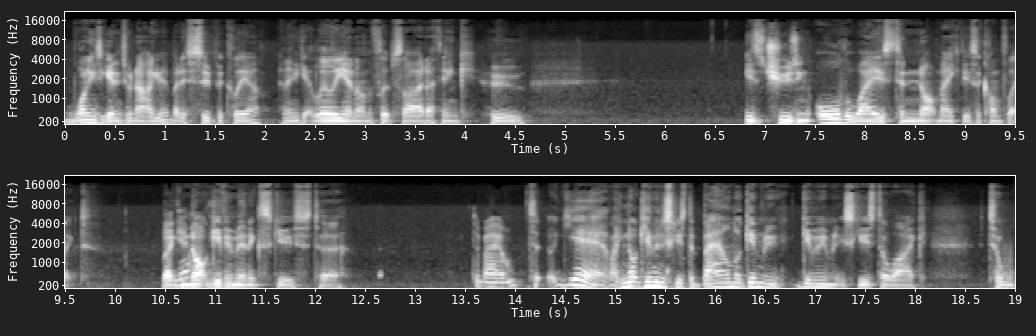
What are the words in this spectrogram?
wanting to get into an argument, but is super clear. And then you get Lillian on the flip side, I think, who is choosing all the ways to not make this a conflict, like Yeah. not give him an excuse to, To bail. to yeah, like not give him an excuse to bail, not giving him, giving him an excuse to like to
